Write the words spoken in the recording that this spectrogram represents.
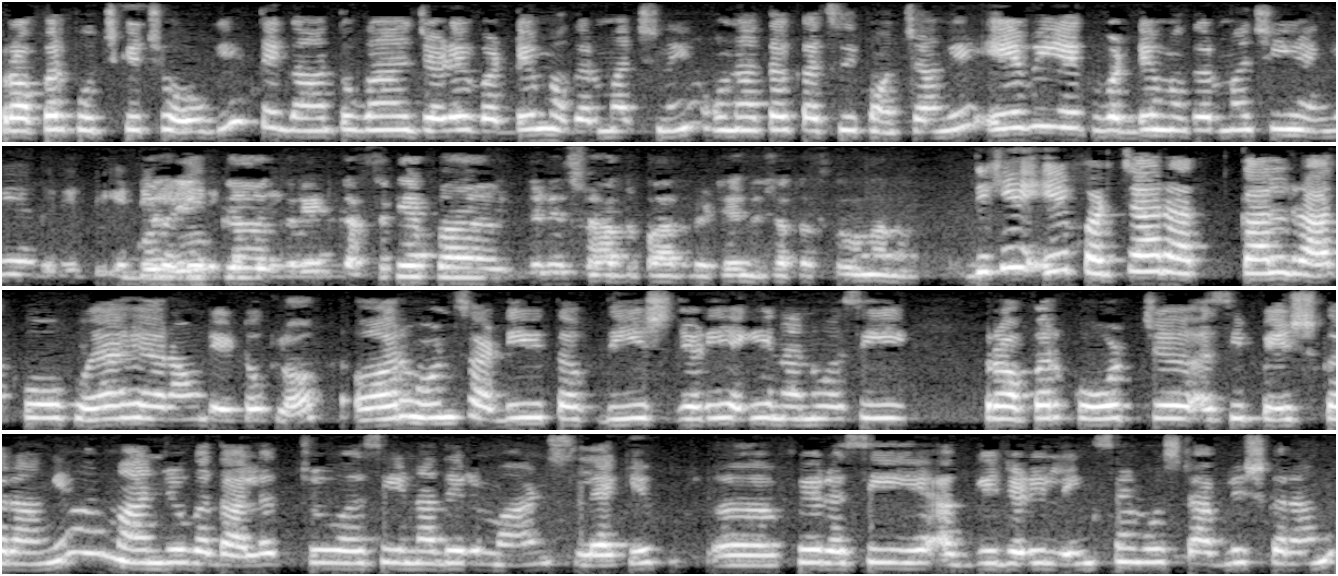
ਪ੍ਰੋਪਰ ਪੁੱਛਗਿੱਛ ਹੋਊਗੀ ਤੇ ਗਾਂ ਤੋਂ ਗਾਂ ਜਿਹੜੇ ਵੱਡੇ ਮਗਰਮੱਛ ਨੇ ਉਹਨਾਂ ਤੱਕ ਅਸੀਂ ਪਹੁੰਚਾਂਗੇ। ਇਹ ਵੀ ਇੱਕ ਵੱਡੇ ਮਗਰਮੱਛ ਹੀ ਹੈਗੇ ਅਗਰ ਕੋਈ ਵੱਡੀ ਕ੍ਰੀਏਟ ਕਰ ਸਕੇ ਆਪਾਂ ਜਿਹੜੇ ਸਰਹੱਦ ਪਾਰ ਬੈਠੇ ਨਸ਼ਾ ਤਸਕਰ ਉਹਨਾਂ ਨਾਲ? ਦੇਖिए ਇਹ ਪਰਚਾ ਰਾਤ ਕੱਲ ਰਾਤ ਕੋ ਹੋਇਆ ਹੈ ਅਰਾਊਂਡ 8 ਔਰ ਹੁਣ ਸਾਡੀ ਤਫਦੀਸ਼ ਜਿਹੜੀ ਹੈਗੀ ਇਹਨਾਂ ਨੂੰ ਅਸੀਂ ਪ੍ਰੋਪਰ ਕੋਰਟ 'ਚ ਅਸੀਂ ਪੇਸ਼ ਕਰਾਂਗੇ ਔਰ ਮਾਨਯੋਗ ਅਦਾਲਤ ਚ ਅਸੀਂ ਇਹਨਾਂ ਦੇ ਰਿਮਾਂਡਸ ਲੈ ਕੇ ਫਿਰ ਅਸੀਂ ਇਹ ਅੱਗੇ ਜਿਹੜੀ ਲਿੰਕਸ ਹੈ ਉਹ ਸਟੈਬਲਿਸ਼ ਕਰਾਂਗੇ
